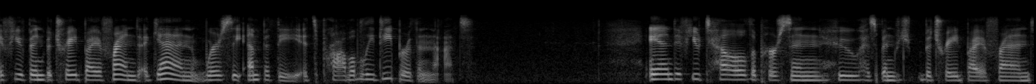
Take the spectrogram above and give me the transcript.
if you've been betrayed by a friend, again, where's the empathy? It's probably deeper than that. And if you tell the person who has been betrayed by a friend,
